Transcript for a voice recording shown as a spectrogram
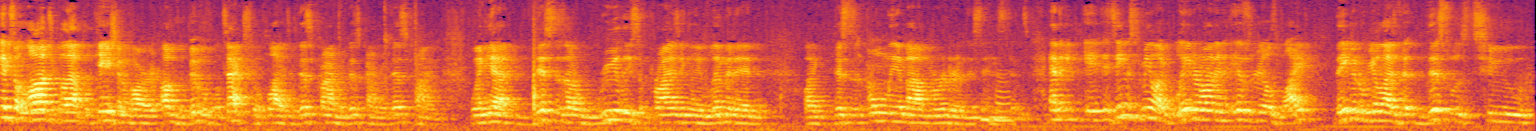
it's a logical application of our of the biblical text to apply to this crime or this crime or this crime when yet this is a really surprisingly limited Like this is only about murder in this mm-hmm. instance. And it, it, it seems to me like later on in Israel's life, they even realized that this was too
